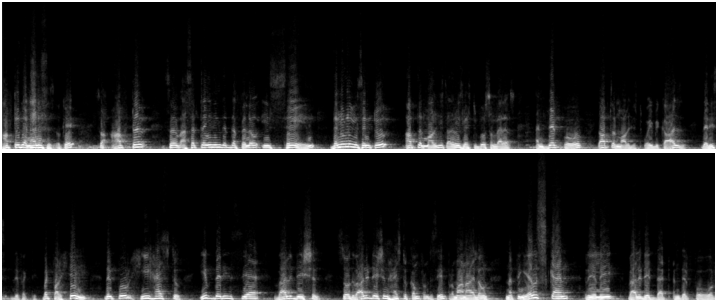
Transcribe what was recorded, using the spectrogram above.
after the analysis, okay? So after so ascertaining that the fellow is sane, then only we send to ophthalmologist, otherwise he has to go somewhere else. And therefore, the ophthalmologist, why? Because there is defective. But for him, therefore, he has to, if there is a validation, so the validation has to come from the same pramana alone. Nothing else can really validate that. And therefore,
